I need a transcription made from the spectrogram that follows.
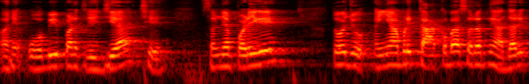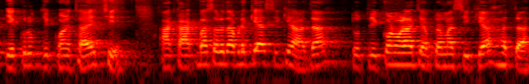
અને ઓબી પણ ત્રિજ્યા છે. સમજણ પડી ગઈ? તો જો અહીંયા આપણી કાકબા શરતને આધારિત એકરૂપ ત્રિકોણ થાય છે. આ કાકબા શરત આપણે ક્યાં શીખ્યા હતા? તો ત્રિકોણવાળા ચેપ્ટરમાં શીખ્યા હતા.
